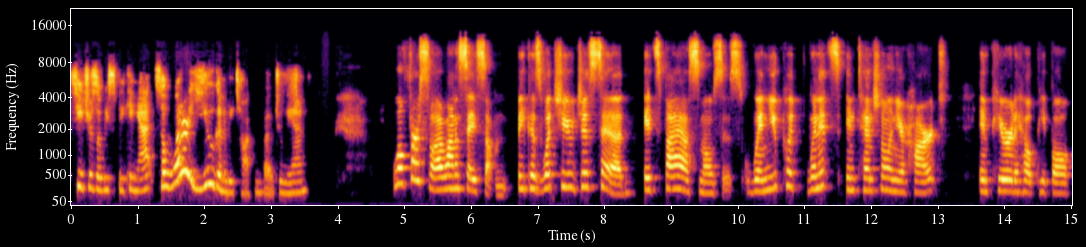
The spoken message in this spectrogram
teachers will be speaking at. So what are you going to be talking about, Julianne? Well, first of all, I want to say something because what you just said, it's by osmosis. When you put, when it's intentional in your heart, and pure to help people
